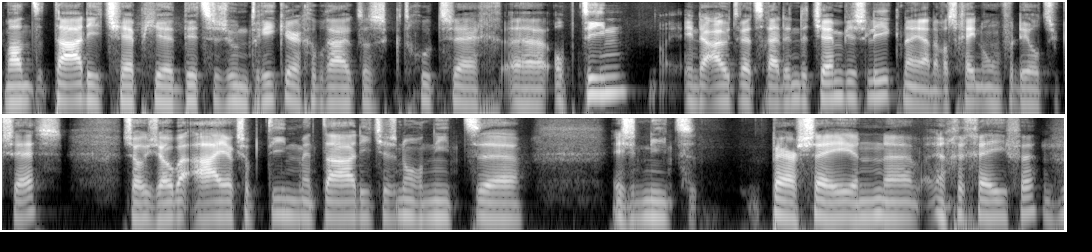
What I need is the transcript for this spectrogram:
Want Tadic heb je dit seizoen drie keer gebruikt, als ik het goed zeg, eh, op 10. In de uitwedstrijd in de Champions League. Nou ja, dat was geen onverdeeld succes. Sowieso bij Ajax op 10 met Tadic is nog niet, eh, is het niet per se een, eh, een gegeven. Mhm.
